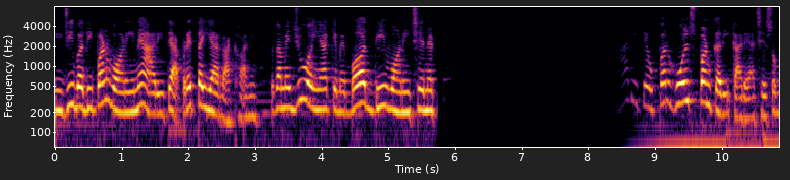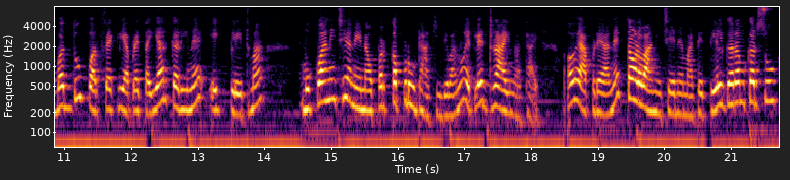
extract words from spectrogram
બીજી બધી પણ વણીને આ રીતે આપણે તૈયાર રાખવાની. તો તમે જુઓ અહીંયા કે મેં બધી વણી છે ને આ રીતે ઉપર હોલ્સ પણ કરી કાઢ્યા છે. સો બધું પરફેક્ટલી આપણે તૈયાર કરીને એક પ્લેટમાં મૂકવાની છે અને એના ઉપર કપડું ઢાંકી દેવાનું એટલે ડ્રાય ન થાય. હવે આપણે આને તળવાની છે, એને માટે તેલ ગરમ કરશું.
